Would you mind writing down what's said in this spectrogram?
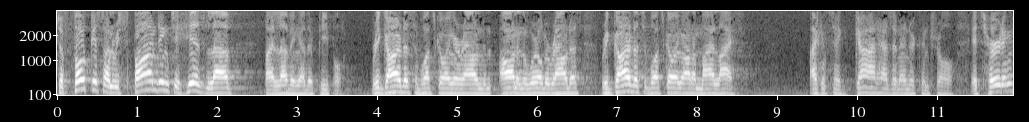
to focus on responding to His love by loving other people, regardless of what's going around on in the world around us, regardless of what's going on in my life. I can say, God has it under control. It's hurting,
